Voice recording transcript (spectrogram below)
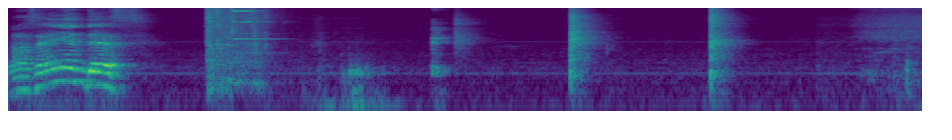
7000円です。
